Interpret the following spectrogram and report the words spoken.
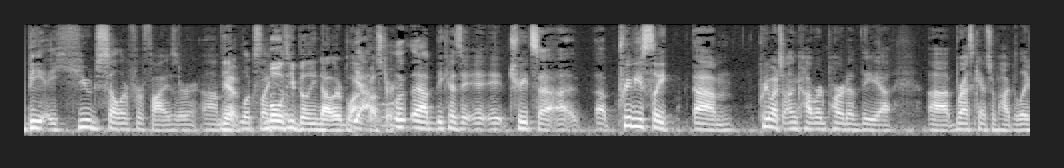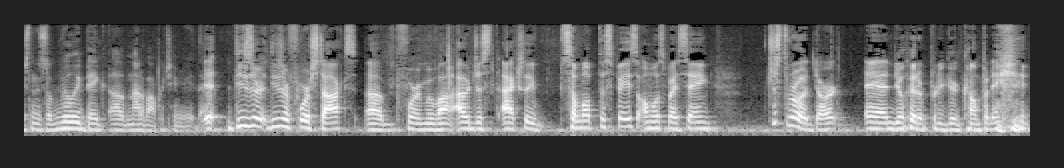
be a huge seller for Pfizer. Um, yeah, it looks like multi-billion dollar blockbuster. Yeah, uh, because it, it, treats a, a, previously um, pretty much uncovered part of the uh, uh, breast cancer population. There's a really big amount of opportunity there. It- these are these are four stocks. Uh, before we move on, I would just actually sum up the space almost by saying, just throw a dart and you'll hit a pretty good company.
